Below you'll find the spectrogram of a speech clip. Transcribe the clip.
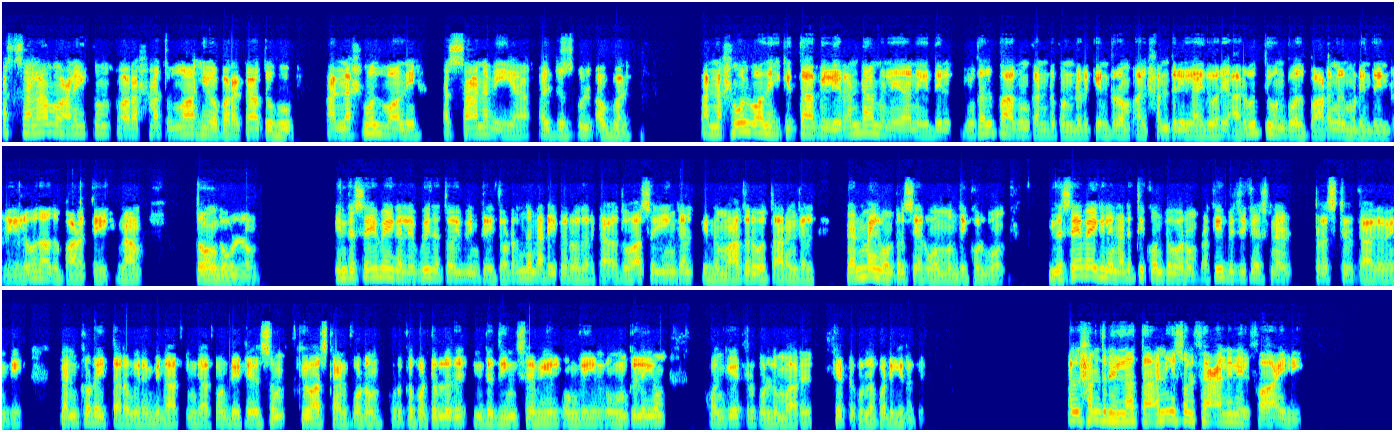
السلام عليكم ورحمة الله وبركاته النحو الواضح الثانوية الجزء الأول النحو الواضح கித்தாபில் இரண்டாம் நிலையான இதில் முதல் பாகம் கண்டு கொண்டிருக்கின்றோம் அல்ஹம்துலில்லா இதுவரை அறுபத்தி ஒன்பது பாடங்கள் முடிந்த இன்று எழுபதாவது பாடத்தை நாம் துவங்க உள்ளோம் இந்த சேவைகள் எவ்வித தொய்வின்றி தொடர்ந்து நடைபெறுவதற்காக துவா செய்யுங்கள் இன்னும் ஆதரவு தாருங்கள் நன்மையில் ஒன்று சேர்வோம் முந்திக் கொள்வோம் இந்த சேவைகளை நடத்தி கொண்டு வரும் ரகீப் எஜுகேஷனல் ட்ரஸ்டிற்காக வேண்டி நன்கொடை தர விரும்பினால் இங்கு அக்கௌண்ட் டீடைல்ஸும் கியூஆர் ஸ்கேன் கோடும் கொடுக்கப்பட்டுள்ளது. இந்த தீன் சேவையில் உங்களின் உங்களையும் பங்கேற்றுக் கொள்ளுமாறு கேட்டுக்கொள்ளப்படுகிறது. அல்ஹம்துலா தானிய சொல் ஃபேலில் ஃபாயிலி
